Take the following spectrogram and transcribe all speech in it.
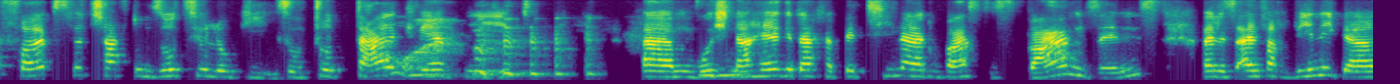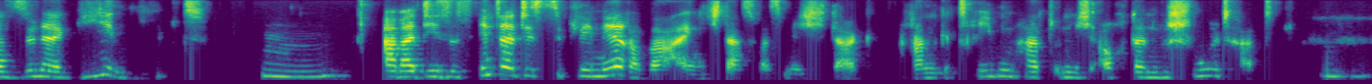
Volkswirtschaft und Soziologie, so total oh. querbeet. ähm, wo mhm. ich nachher gedacht habe, Bettina, du warst des Wahnsinns, weil es einfach weniger Synergien gibt. Mhm. Aber dieses Interdisziplinäre war eigentlich das, was mich daran getrieben hat und mich auch dann geschult hat. Mhm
